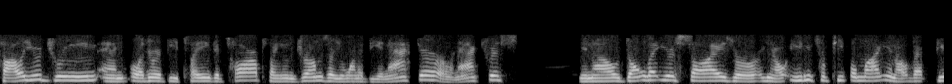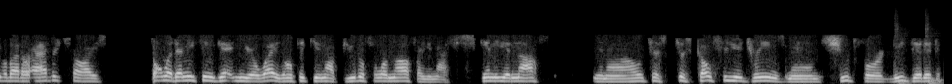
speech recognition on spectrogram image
follow your dream, and whether it be playing guitar, playing drums, or you want to be an actor or an actress, you know, don't let your size or you know, even for people my, you know, that people that are average size, don't let anything get in your way. Don't think you're not beautiful enough or you're not skinny enough. You know, just just go for your dreams, man. Shoot for it. We did it. If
